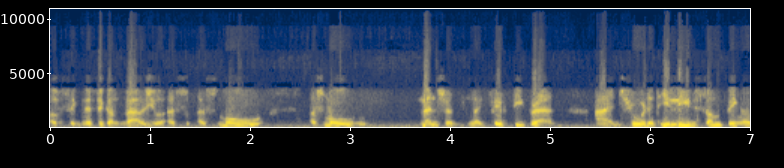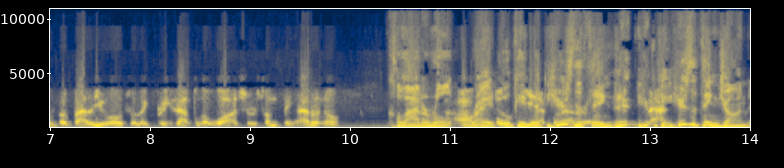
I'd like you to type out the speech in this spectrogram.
of significant value, as as Mo, as Mo mentioned, like 50 grand, I ensure that he leaves something of, of value also, like, for example, a watch or something. I don't know. Collateral, Um, right? oh, okay, yeah, but here's the thing. Here- okay, here's the thing, John.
